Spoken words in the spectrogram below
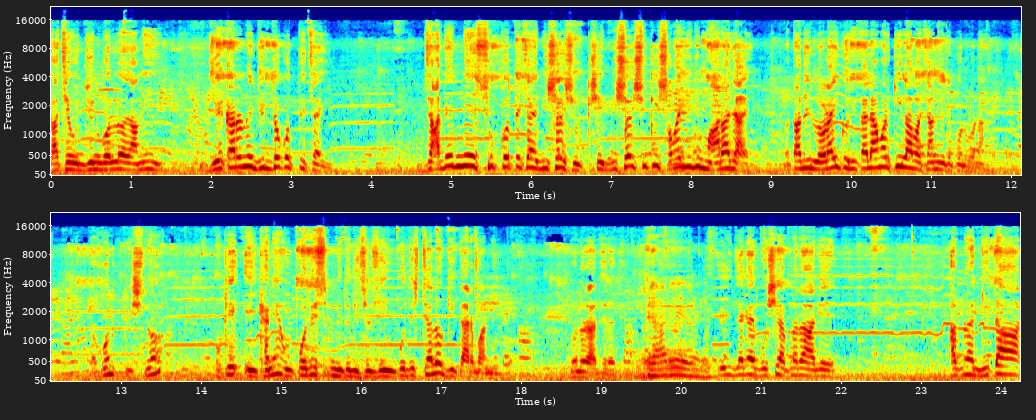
কাছে অর্জুন বলল, আমি যে কারণে যুদ্ধ করতে চাই যাদের নিয়ে সুখ করতে চায় বিষয় সুখ সেই বিষয় সুখে সবাই যদি মারা যায় তাদের লড়াই করি তাহলে আমার কী লাভ আছে? আমি এটা করব না। তখন কৃষ্ণ ওকে এইখানে উপদেশ নিতে দিচ্ছিল সেই উপদেশটা হলো গীতার বাণী। বলো রাধে রাধে। রাধে এই জায়গায় বসে আপনারা আগে আপনারা গীতা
